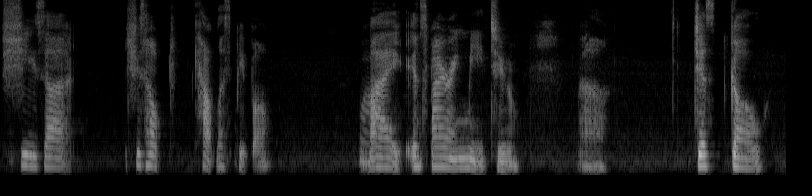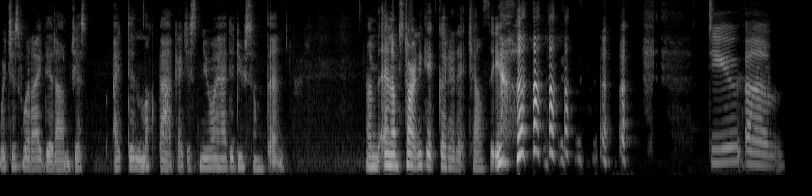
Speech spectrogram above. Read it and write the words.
she's uh she's helped countless people Wow. by inspiring me to uh, just go, which is what I did. I'm just I didn't look back. I just knew I had to do something. Um, and I'm starting to get good at it, Chelsey. Do you um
